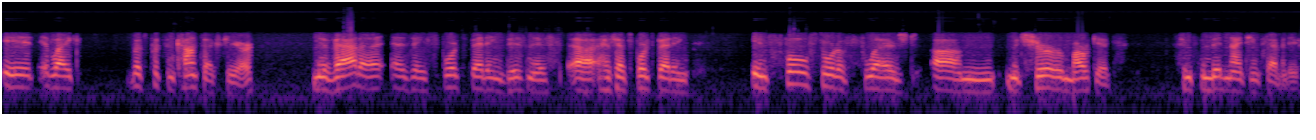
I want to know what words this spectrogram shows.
it, it like, let's put some context here. Nevada, as a sports betting business, uh, has had sports betting in full sort of fledged, um, mature markets since the mid 1970s.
